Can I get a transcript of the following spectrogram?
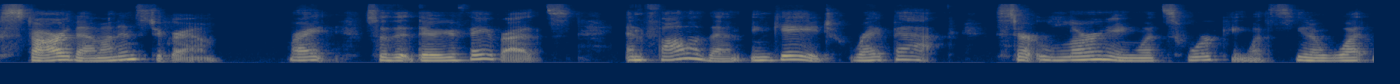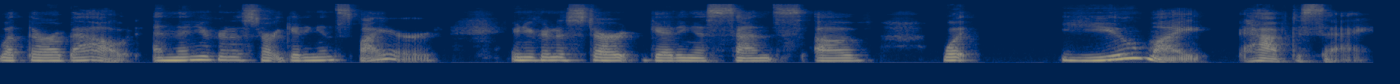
star them on instagram right? So that they're your favorites and follow them, engage, right back, start learning what's working, what's, you know, what what they're about. And then you're going to start getting inspired and you're going to start getting a sense of what you might have to say,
